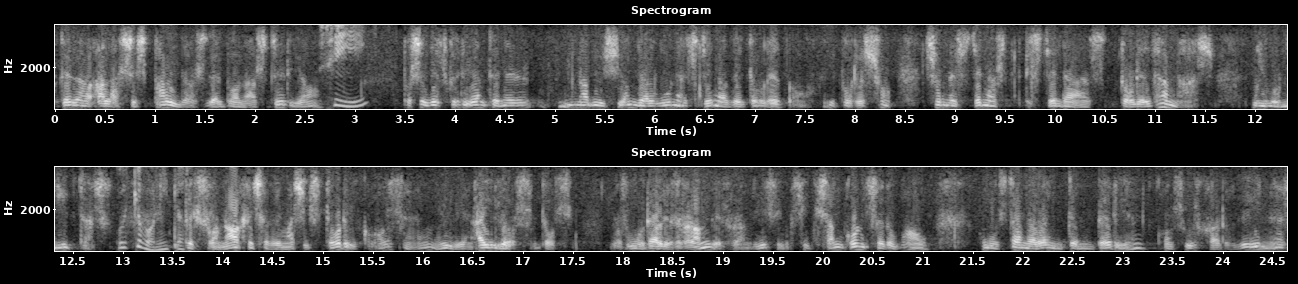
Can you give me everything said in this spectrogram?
queda a las espaldas del monasterio, Sí. Pues ellos querían tener una visión de alguna escena de Toledo y por eso son escenas, escenas toledanas muy bonitas Uy, qué bonito. personajes además históricos, ¿eh? muy bien. Hay los, los, los murales grandes, grandísimos, y que se han conservado como están a la intemperie, con sus jardines.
